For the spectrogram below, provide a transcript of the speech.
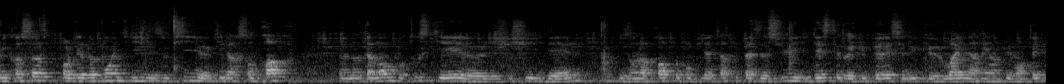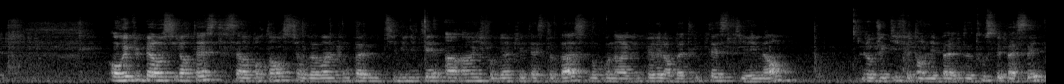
Microsoft, pour le développement, utilise des outils euh, qui leur sont propres, euh, notamment pour tout ce qui est les fichiers IDL. Ils ont leur propre compilateur qui passe dessus, et l'idée c'était de récupérer celui que Wine a réimplémenté. On récupère aussi leurs tests, c'est important, si on veut avoir une compatibilité 1-1, il faut bien que les tests passent, donc on a récupéré leur batterie de tests qui est énorme, l'objectif étant de, tous les passer.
